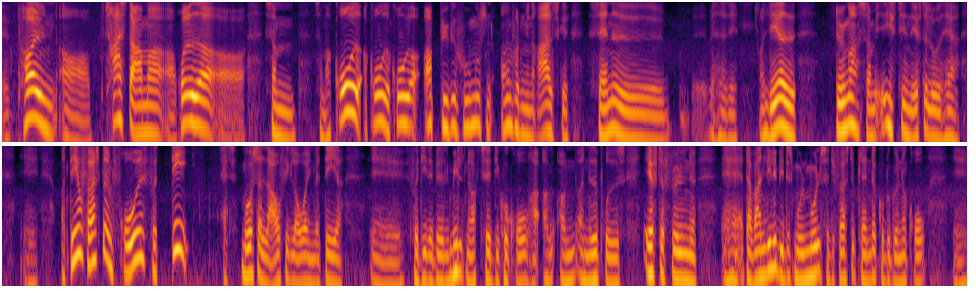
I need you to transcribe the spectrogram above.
øh, pollen og træstammer og rødder, og, som, som har groet og groet og groet og opbygget humusen oven på den mineralske, sandede, øh, hvad hedder det, og lærede dynger, som istiden efterlod her. Øh, og det er jo først blevet frodet, fordi at mos og lav fik lov at invadere, øh, fordi det blev mildt nok til, at de kunne gro her og, og, og nedbrydes. Efterfølgende, øh, at der var en lille bitte smule muld, så de første planter kunne begynde at gro. Øh,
